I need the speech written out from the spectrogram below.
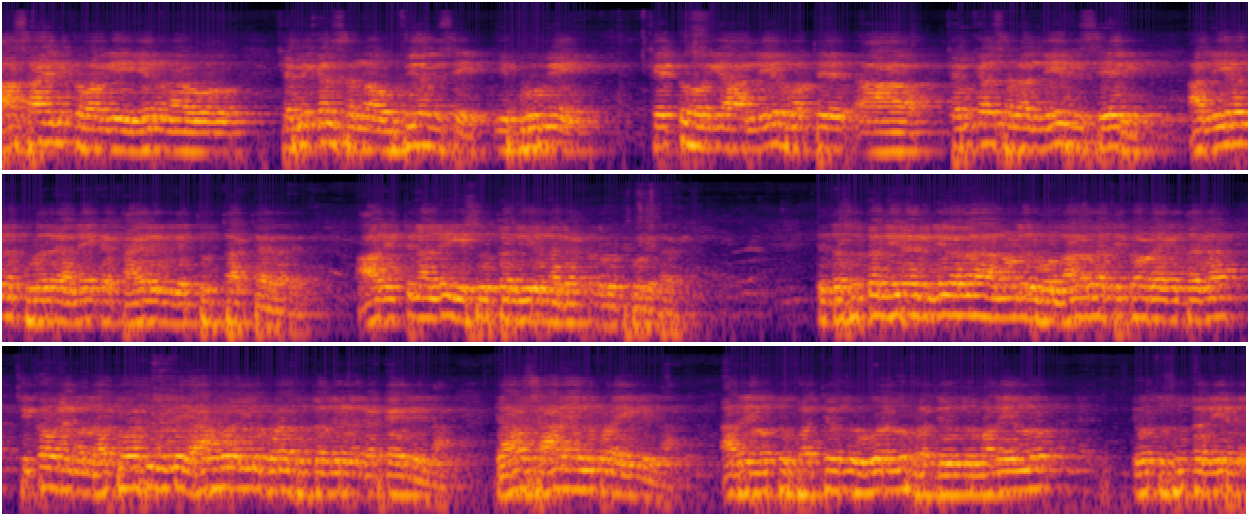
ರಾಸಾಯನಿಕವಾಗಿ ಏನು ನಾವು ಕೆಮಿಕಲ್ಸ್ ಅನ್ನು ಉಪಯೋಗಿಸಿ ಈ ಭೂಮಿ ಕೆಟ್ಟು ಹೋಗಿ ಆ ನೀರು ಮತ್ತೆ ಆ ಕೆಮಿಕಲ್ಸ್ ಎಲ್ಲ ನೀರಿಗೆ ಸೇರಿ ಆ ನೀರನ್ನು ಕುಡಿದ್ರೆ ಅನೇಕ ಕಾಯಿಲೆಗಳಿಗೆ ತುತ್ತಾಗ್ತಾ ಇದ್ದಾರೆ. ಆ ನಿಟ್ಟಿನಲ್ಲಿ ಈ ಶುದ್ಧ ನೀರಿನ ಘಟಕಗಳು ಇಟ್ಕೊಂಡಿದ್ದಾರೆ ಇಂಥ ಶುದ್ಧ ನೀರಿನ ನೀವೆಲ್ಲ ನೋಡಿರ್ಬೋದು. ನಾವೆಲ್ಲ ಚಿಕ್ಕವರಾಗಿದ್ದಾಗ ಚಿಕ್ಕವರಾಗಿ ಒಂದು ಹತ್ತು ವರ್ಷದಿಂದ ಯಾವ ಊರಲ್ಲೂ ಕೂಡ ಸುತ್ತ ನೀರಿನ ಘಟಕ ಇರಲಿಲ್ಲ. ಯಾವ ಶಾಲೆಯಲ್ಲೂ ಕೂಡ ಇರಲಿಲ್ಲ. ಆದ್ರೆ ಇವತ್ತು ಪ್ರತಿಯೊಂದು ಊರಲ್ಲೂ, ಪ್ರತಿಯೊಂದು ಮನೆಯಲ್ಲೂ ಇವತ್ತು ಶುದ್ಧ ನೀರಿನ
